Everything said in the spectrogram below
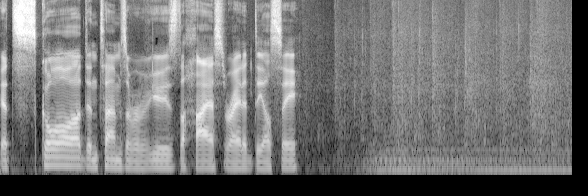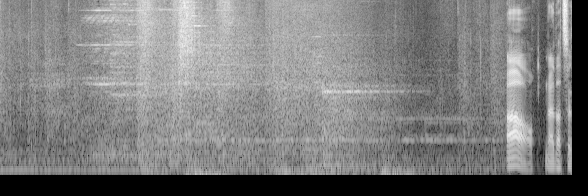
It's scored in terms of reviews the highest rated DLC. Oh, no, that's a...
